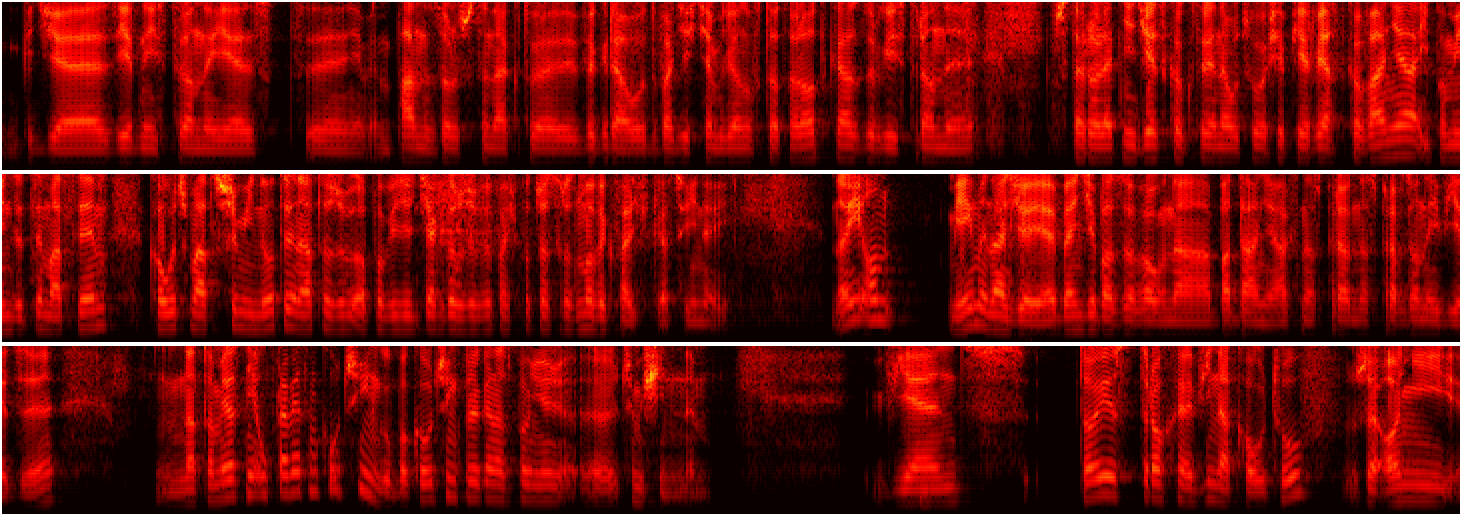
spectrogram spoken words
gdzie z jednej strony jest y, nie wiem, pan z Olsztyna, który wygrał 20 milionów totolotka, z drugiej strony czteroletnie dziecko, które nauczyło się pierwiastkowania i pomiędzy tym a tym coach ma trzy minuty na to, żeby opowiedzieć, jak dobrze wypaść podczas rozmowy kwalifikacyjnej. No i on, miejmy nadzieję, będzie bazował na badaniach, na, spra na sprawdzonej wiedzy, natomiast nie uprawia tam coachingu, bo coaching polega na zupełnie e, czymś innym. Więc to jest trochę wina coachów, że oni,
